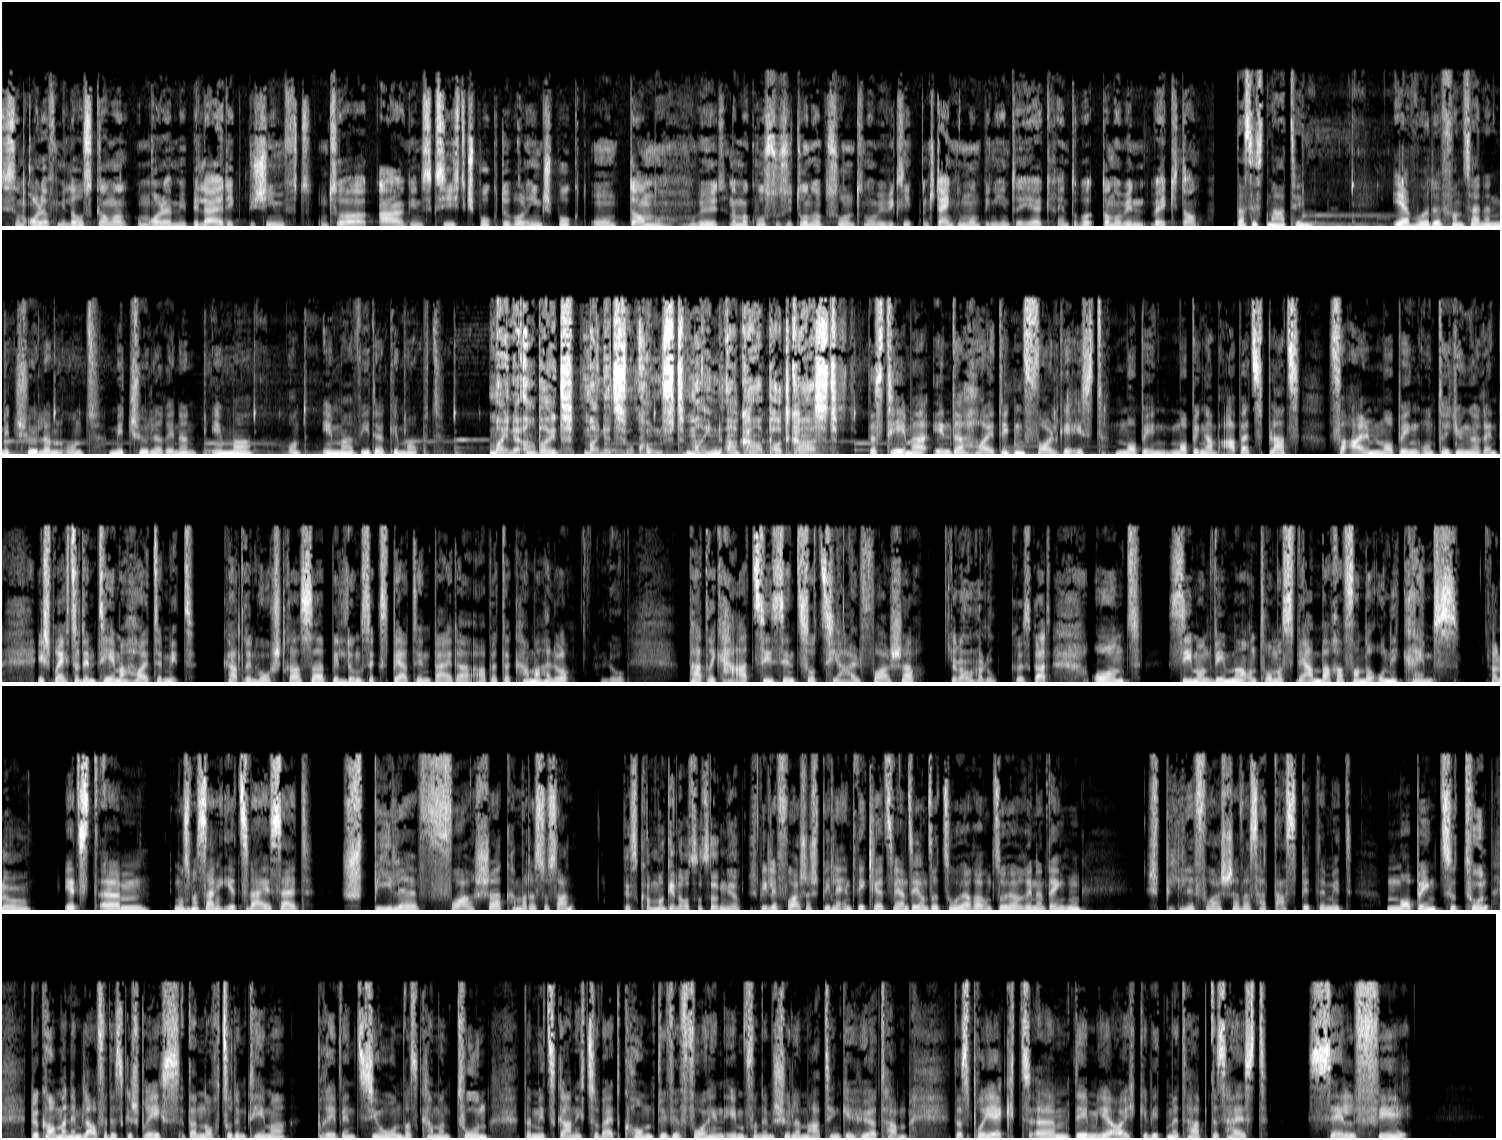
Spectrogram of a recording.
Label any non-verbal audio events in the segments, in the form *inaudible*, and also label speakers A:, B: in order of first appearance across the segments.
A: Sie sind alle auf mich losgegangen, haben alle mich beleidigt, beschimpft und so arg ins Gesicht gespuckt, überall hingespuckt. Und dann habe ich nicht mehr gewusst, was ich tun habe sollen. Und dann habe ich wirklich einen Stein genommen und bin hinterher gerannt. Aber dann habe ich ihn weg dann.
B: Das ist Martin. Er wurde von seinen Mitschülern und Mitschülerinnen immer und immer wieder gemobbt.
C: Meine Arbeit, meine Zukunft, mein AK-Podcast.
B: Das Thema in der heutigen Folge ist Mobbing. Mobbing am Arbeitsplatz, vor allem Mobbing unter Jüngeren. Ich spreche zu dem Thema heute mit Katrin Hochstrasser, Bildungsexpertin bei der Arbeiterkammer. Hallo.
D: Hallo.
B: Patrick Hart, Sie sind Sozialforscher.
E: Genau, hallo.
B: Grüß Gott. Und Simon Wimmer und Thomas Wernbacher von der Uni Krems.
F: Hallo.
B: Jetzt ähm, muss man sagen, ihr zwei seid Spieleforscher, kann man das so sagen?
F: Das kann man genauso sagen, ja.
B: Spieleforscher, Spieleentwickler. Jetzt werden sich unsere Zuhörer und Zuhörerinnen denken, Spieleforscher, was hat das bitte mit Mobbing zu tun? Wir kommen im Laufe des Gesprächs dann noch zu dem Thema Prävention. Was kann man tun, damit es gar nicht so weit kommt, wie wir vorhin eben von dem Schüler Martin gehört haben? Das Projekt, ähm, dem ihr euch gewidmet habt, das heißt Selfie.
